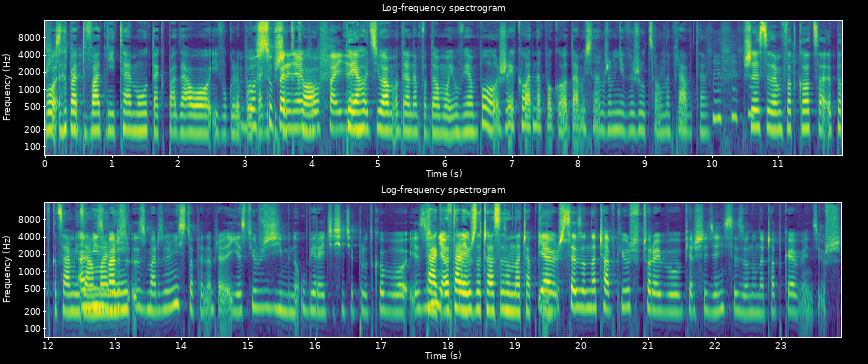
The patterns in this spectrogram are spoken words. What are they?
było, chyba dwa dni temu tak padało i w ogóle było, było tak super, brzydko, nie? Było fajnie. to ja chodziłam od rana po domu i mówiłam, Boże, jaka ładna pogoda. Myślałam, że mnie wyrzucą, naprawdę. Wszyscy tam pod, koca, pod kocami A mi zmarz, zmarzły mi stopy, naprawdę. Jest już zimno, ubierajcie się cieplutko, bo jest Tak, zimniawka. Natalia już zaczęła sezon na czapki. Ja już sezon na czapki, już wczoraj był pierwszy dzień sezonu na czapkę, więc już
